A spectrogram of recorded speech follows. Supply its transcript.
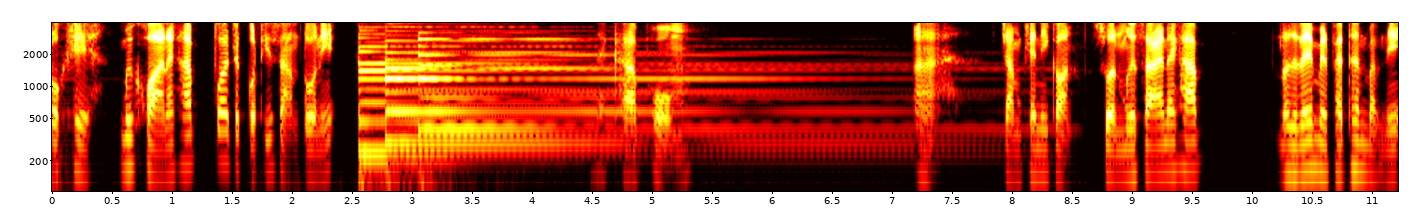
โอเค มือขวานะครับ ก็จะกดที่ 3 ตัวนี้ นะครับผม อ่าจำแค่นี้ก่อน ส่วนมือซ้ายนะครับ เราจะเล่นเป็นแพทเทิร์นแบบนี้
